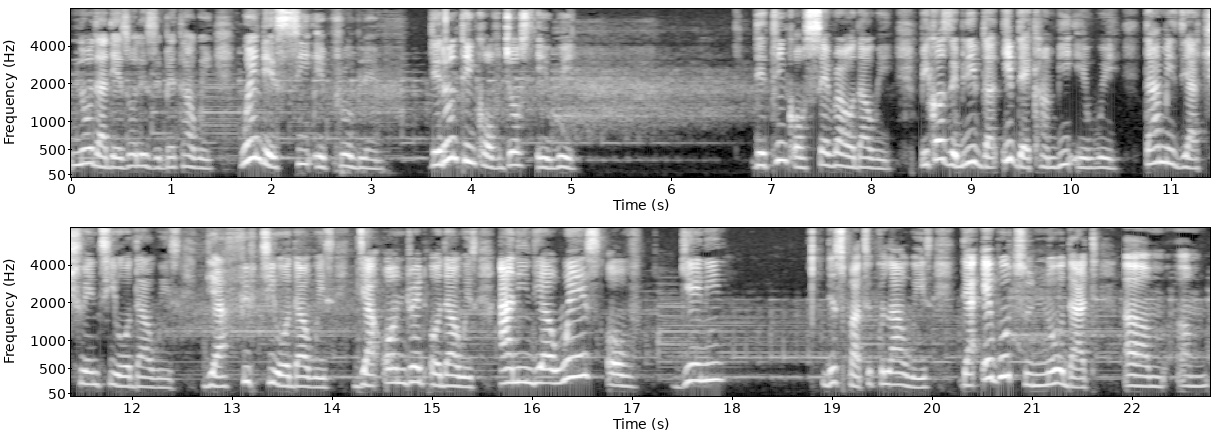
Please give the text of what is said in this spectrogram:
know that there's always a better way? When they see a problem they don't think of just a way they think of several other ways because they believe that if there can be a way that means there are 20 other ways there are 50 other ways there are 100 other ways and in their ways of gaining these particular ways they are able to know that um, um,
